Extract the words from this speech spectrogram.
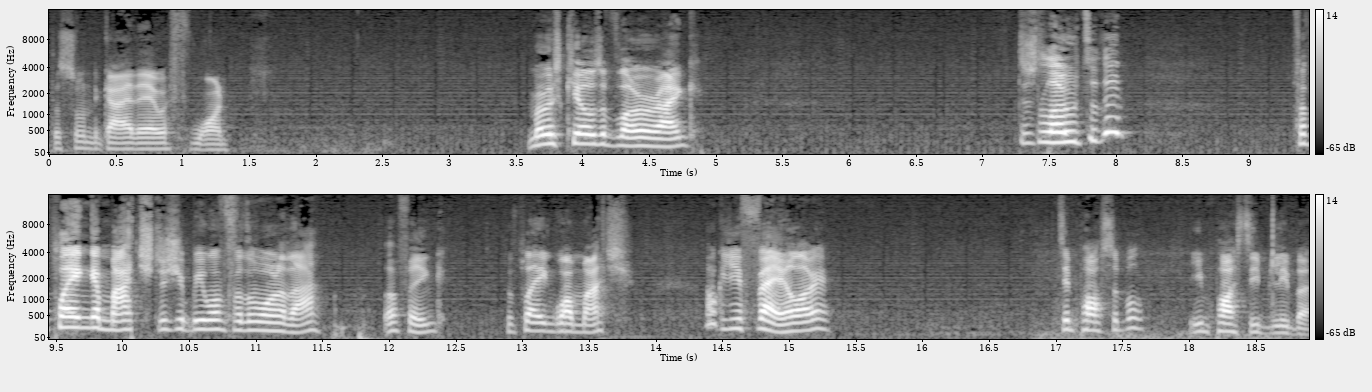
There's some guy there with one. Most kills of lower rank. There's loads of them. For playing a match, there should be one for the one of that. I think. For playing one match. How can you fail, you? It's impossible. Impossible.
